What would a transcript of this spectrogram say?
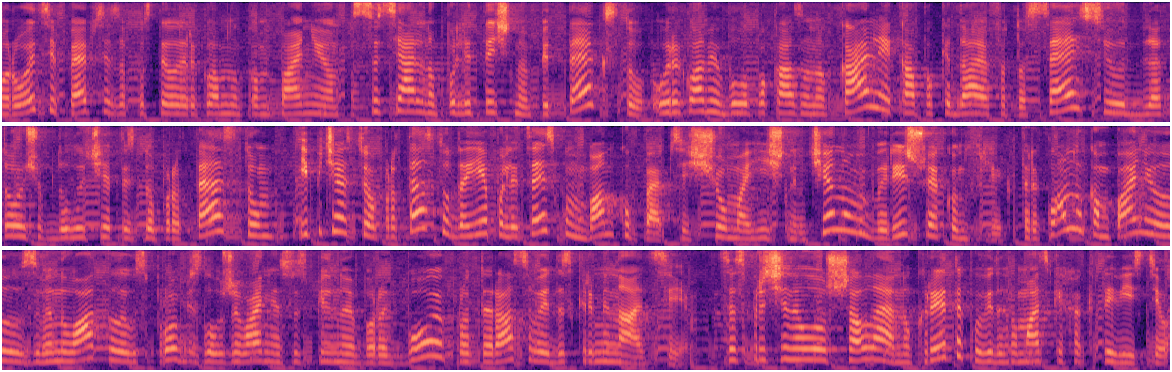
році Пепсі запустили рекламну кампанію соціально-політичного підтексту. У рекламі було показано Калі, яка покидає фотосесію для того, щоб долучитись до протесту. І під час цього протесту дає поліцейському банку Пепсі, що магічним чином вирішує конфлікт. Рекламну кампанію звинуватили у спробі зловживання суспільною боротьбою проти расової дискримінації. Це спричинило шалену критику від громадських активістів.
